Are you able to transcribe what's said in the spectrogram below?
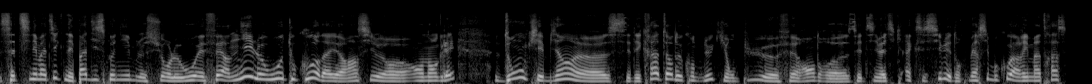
cette cinématique n'est pas disponible sur le WoFR, ni le WoW tout court d'ailleurs, hein, si, euh, en anglais. Donc, eh bien, c'est des créateurs de contenu qui ont pu faire rendre cette cinématique accessible. Et donc, merci beaucoup à Arimatras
